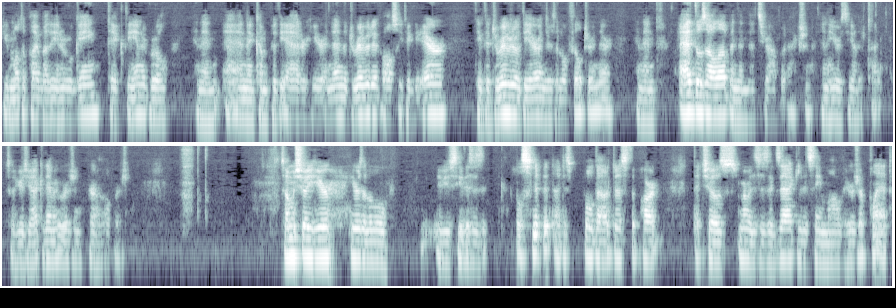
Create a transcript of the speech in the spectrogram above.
you multiply by the integral gain, take the integral, and then and then come to the adder here. And then the derivative, also you take the error, take the derivative of the error, and there's a little filter in there. And then add those all up, and then that's your output action. And here's the other type. So here's your academic version, parallel version. So I'm going to show you here. Here's a little, if you see this is a little snippet. I just pulled out just the part that shows, remember this is exactly the same model. Here's our plant,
